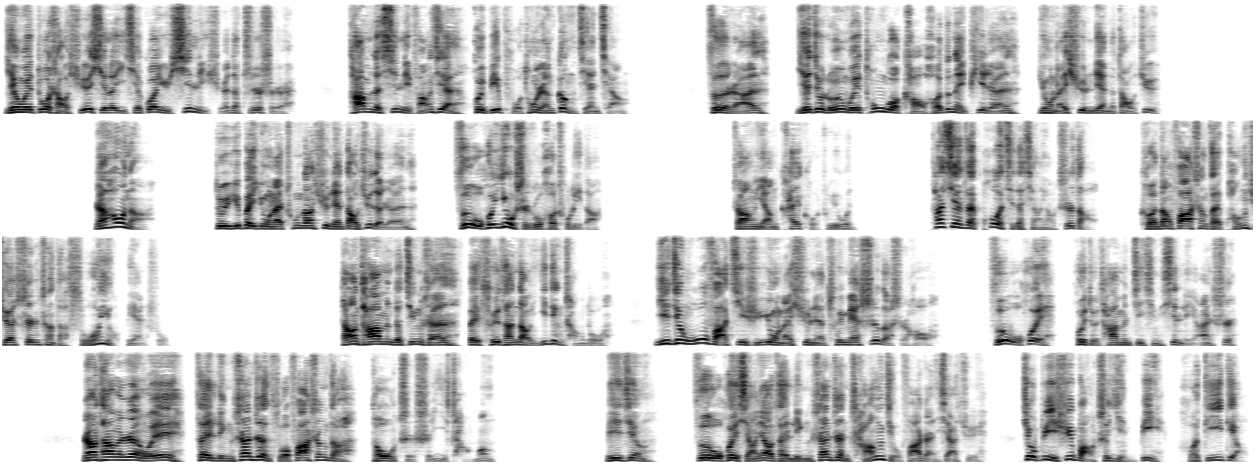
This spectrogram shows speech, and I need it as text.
因为多少学习了一些关于心理学的知识，他们的心理防线会比普通人更坚强，自然也就沦为通过考核的那批人用来训练的道具。然后呢，对于被用来充当训练道具的人。”子午会又是如何处理的？张扬开口追问，他现在迫切的想要知道可能发生在彭璇身上的所有变数。当他们的精神被摧残到一定程度，已经无法继续用来训练催眠师的时候，子午会会对他们进行心理暗示，让他们认为在岭山镇所发生的都只是一场梦。毕竟。子午会想要在岭山镇长久发展下去，就必须保持隐蔽和低调。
